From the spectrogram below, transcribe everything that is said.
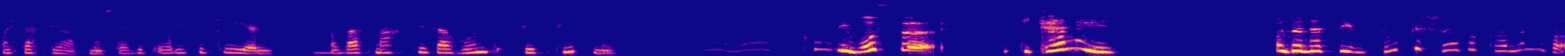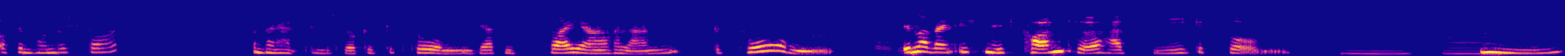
Und ich dachte, ja, muss ja jetzt irgendwie gehen. Und was macht dieser Hund? Sie zieht mich. Sie wusste, die kann ich. Und dann hat sie ein Zuggeschirr bekommen, so aus dem Hundesport. Und dann hat sie mich wirklich gezogen. Sie hat mich zwei Jahre lang gezogen. Immer wenn ich nicht konnte, hat sie gezogen. Hm, wow. Mhm.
